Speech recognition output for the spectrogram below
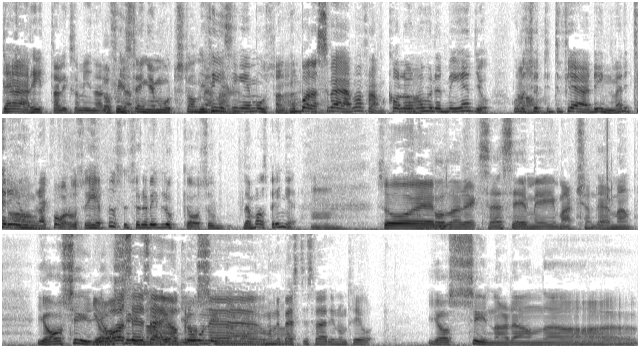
Där hittar liksom Ina Mm. Då luckan. finns det ingen motstånd Det finns ingen motstånd. Hon bara svävar fram. Kolla hon har vunnit medio. Hon har suttit i fjärde invändigt 300 kvar och så helt plötsligt så är det vid lucka och så den bara springer. Mm. Så... Dollar XS är med i matchen där men jag, sy jag jag säger så här, jag den, tror hon är, hon är bäst i Sverige inom tre år. Jag synar den eh,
